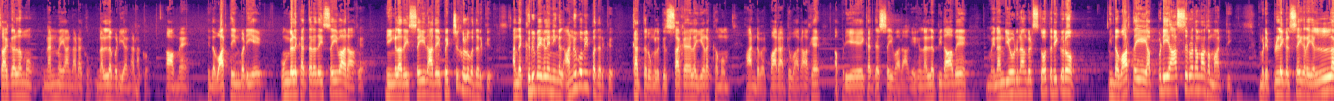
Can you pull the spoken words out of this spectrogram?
சகலமும் நன்மையாக நடக்கும். நல்லபடியாக நடக்கும். ஆமே இந்த வார்த்தையின்படியே உங்களுக்கு கத்தர் அதை செய்வாராக. நீங்கள் அதை செய்து அதை பெற்றுக்கொள்வதற்கு அந்த கிருபைகளை நீங்கள் அனுபவிப்பதற்கு கத்தர் உங்களுக்கு சகல இரக்கமும் ஆண்டவர் பாராட்டுவாராக. அப்படியே கத்தர் செய்வாராக. எங்கள் நல்ல பிதாவே உண்மை நன்றியோடு நாங்கள் ஸ்தோத்தரிக்கிறோம். இந்த வார்த்தையை அப்படியே ஆசீர்வாதமாக மாற்றி உம்முடைய பிள்ளைகள் செய்கிற எல்லா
